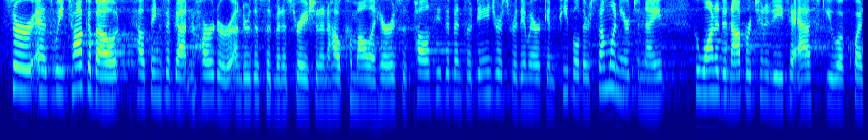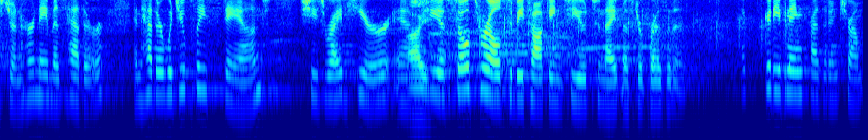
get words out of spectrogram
Sir, as we talk about how things have gotten harder under this administration and how Kamala Harris's policies have been so dangerous for the American people, there's someone here tonight who wanted an opportunity to ask you a question. Her name is Heather. And Heather, would you please stand? She's right here, and Hi. she is so thrilled to be talking to you tonight, Mr. President. Good evening, President Trump.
